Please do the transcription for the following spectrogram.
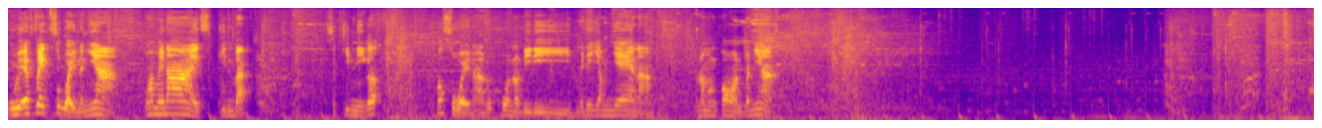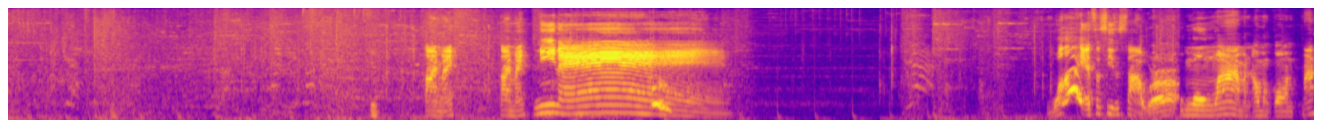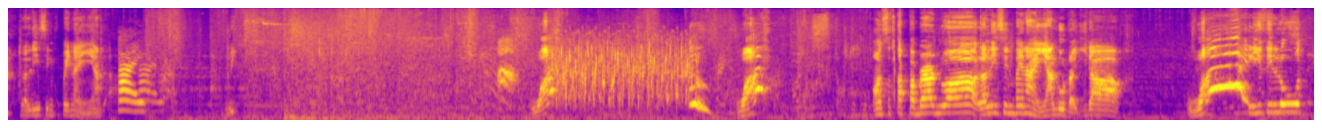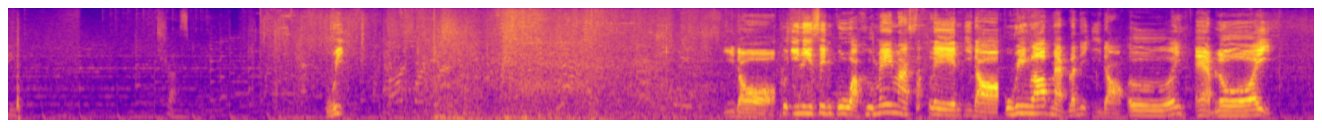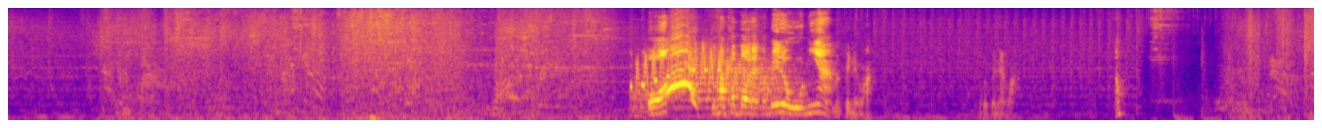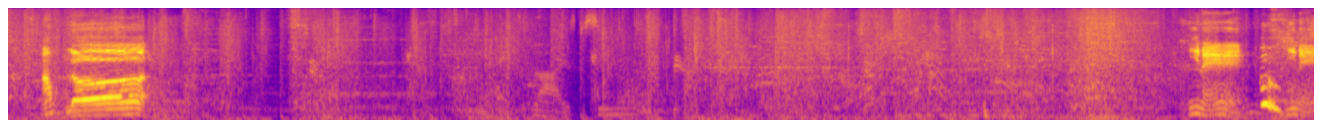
อุ้ยเอฟเฟกต์สวยนะเนี่ย ว่าไม่ได้ สกินแบบ สกินนี้ก็ก็สวยนะทุกคน เอาดีๆ ไม่ได้ย่ำแย่นะ นเอามังกรปะเนี่ยตายไหม ตายไหม นี่แน่ว้ายแอสซัสซินสาวเวอร์กูงงว่ามันเอามังกรปะแล้วลีซินกูไปไหนอะใช่วิ ว้าว้าออนสตัปเปอร์เบร์นเวอร์แล้วลีซินไปไหนอะหลุดเหรออีดอกว้ายลีซินหลุดวิอีดอกคืออีลีซินกูอะ คือไม่มาสักเลนอีดอกกูวิ่งรอบแมปแล้วดิอีดอกเอ้ย แอบเลย โอ๊ยกูทำคอมโบอะไรก็ไม่รู้เนี่ย มันไปไหนวะกระโดดไปไหนวะ เอ้า เอ้า เลิศนี่แน่ นี่แน่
